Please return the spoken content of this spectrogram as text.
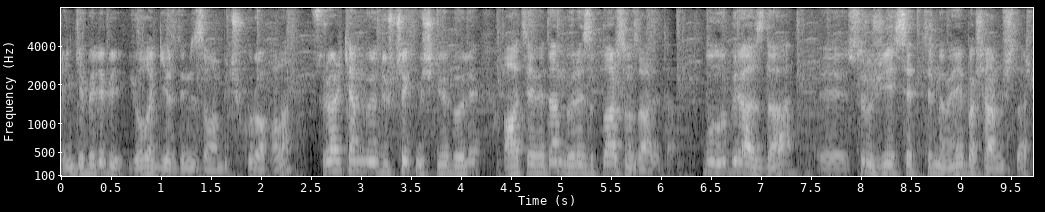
engebeli bir yola girdiğiniz zaman bir çukura falan sürerken böyle düşecekmiş gibi böyle ATV'den böyle zıplarsınız adeta. Bunu biraz daha e, sürücüye hissettirmemeye başarmışlar.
